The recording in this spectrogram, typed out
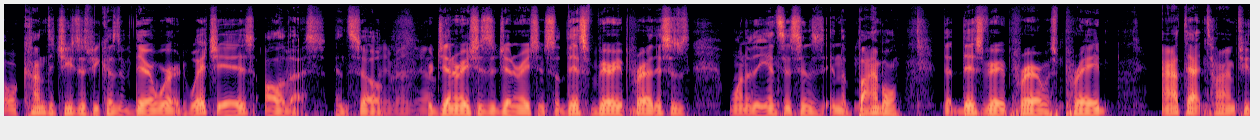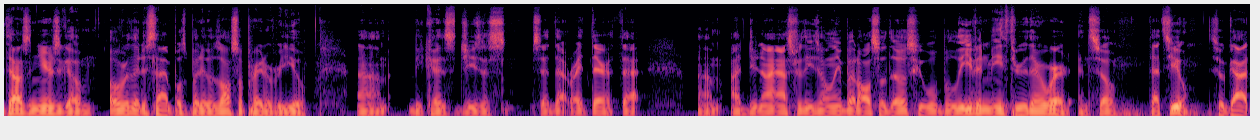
or come to Jesus because of their word, which is all of us. And so Amen. Yeah. for generations and generations. So this very prayer, this is one of the instances in the Bible that this very prayer was prayed at that time, two thousand years ago, over the disciples, but it was also prayed over you, um, because Jesus said that right there that. Um, I do not ask for these only, but also those who will believe in me through their word. And so that's you. So God,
